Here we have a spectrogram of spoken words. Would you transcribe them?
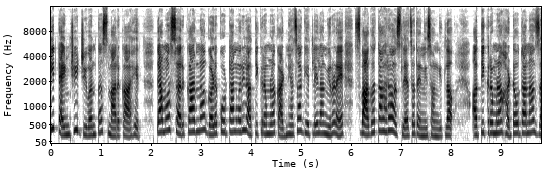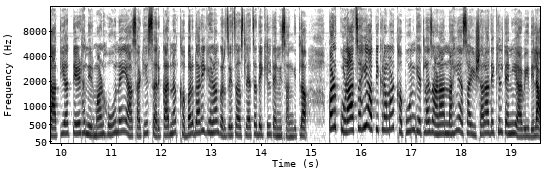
ही त्यांची जिवंत स्मारकं आहेत. त्यामुळे सरकारनं गडकोटांवरील अतिक्रमणं काढण्याचा घेतलेला निर्णय स्वागतार्ह असल्याचं त्यांनी सांगितलं. अतिक्रमणं हटवताना जातीय तेढ निर्माण होऊ नये यासाठी सरकारनं खबरदारी घेणं गरजेचं असल्याचं देखील त्यांनी सांगितलं. पण कुणाचंही अतिक्रमण खपवून घेतलं जाणार नाही असा इशारा देखील त्यांनी यावेळी दिला.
